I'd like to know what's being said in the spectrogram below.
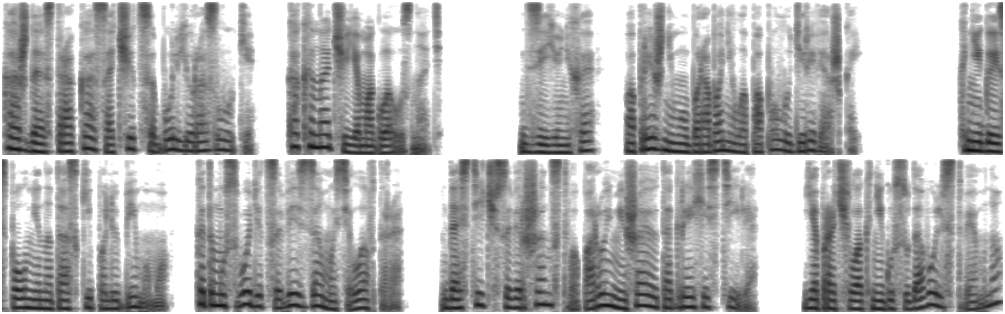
Каждая строка сочится болью разлуки. Как иначе я могла узнать?» Дзи Юньхэ по-прежнему барабанила по полу деревяшкой. Книга исполнена тоски по любимому. К этому сводится весь замысел автора. Достичь совершенства порой мешают огрехи стиля. Я прочла книгу с удовольствием, но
